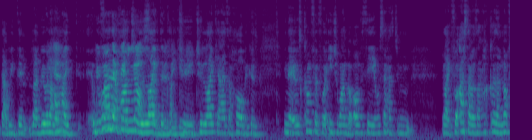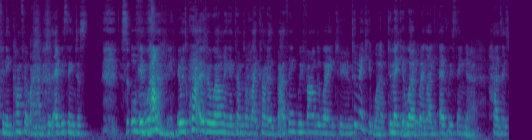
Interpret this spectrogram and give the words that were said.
that we didn't like. We were like, oh my, we You found it hard to like the, the to to like it as a whole because you know it was comfort for each one, but obviously it also has to. Like for us, I was like, oh god, I'm not feeling comfort right now because everything just it overwhelming. wasn't it was quite overwhelming in terms of like colors but i think we found a way to to make it work. to make it work where like everything Yeah. has its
